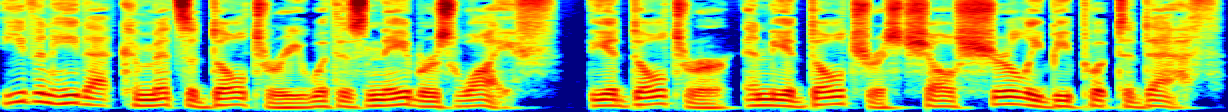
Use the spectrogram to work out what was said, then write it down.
even he that commits adultery with his neighbor's wife, the adulterer and the adulteress shall surely be put to death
